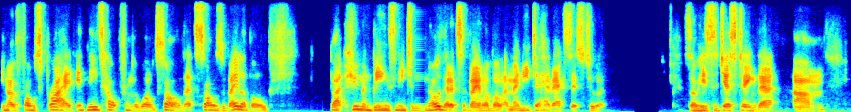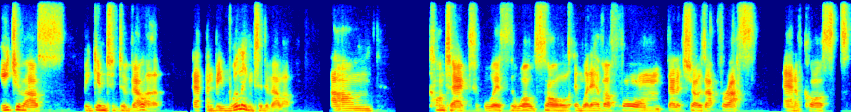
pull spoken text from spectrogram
you know false pride it needs help from the world soul that soul's available but human beings need to know that it's available and they need to have access to it so he's suggesting that um, each of us begin to develop and be willing to develop um, contact with the world soul in whatever form that it shows up for us. And of course,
